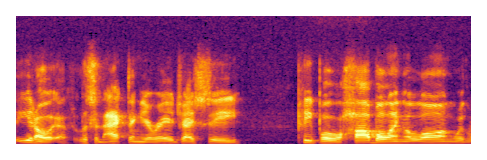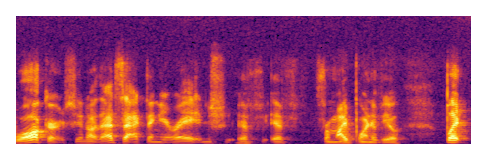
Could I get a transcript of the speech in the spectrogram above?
you know, listen, acting your age, I see people hobbling along with walkers. You know, that's acting your age, if, if from my point of view. But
